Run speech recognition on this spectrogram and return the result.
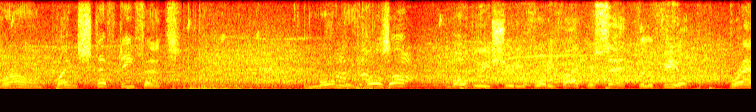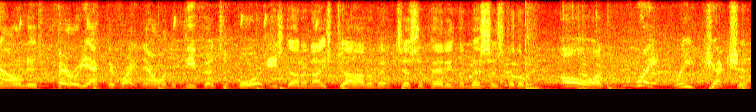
Brown playing stiff defense. Mobley pulls up. Mobley shooting 45% from the field. Brown is very active right now on the defensive board. He's done a nice job of anticipating the misses for the... Oh, a great rejection.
